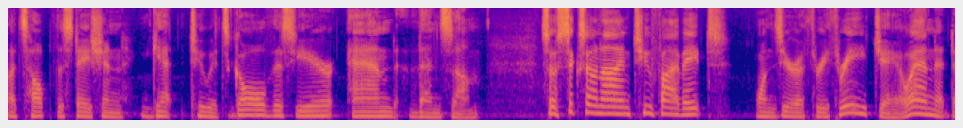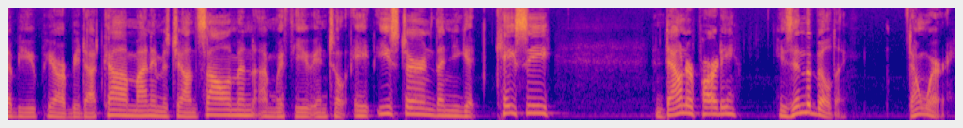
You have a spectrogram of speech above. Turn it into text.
Let's help the station get to its goal this year and then some. So 609 258 1033, J-O-N at WPRB.com. My name is Jon Solomon. I'm with you until 8 Eastern. Then you get Casey and Downer Party. He's in the building. Don't worry.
